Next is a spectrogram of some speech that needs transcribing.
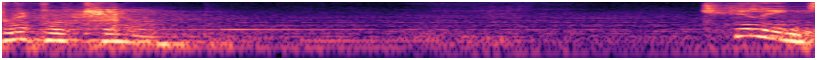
Triple kill. Killing.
